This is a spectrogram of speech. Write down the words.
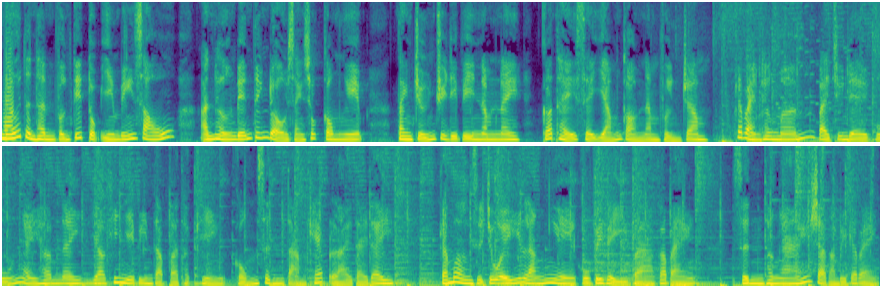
Nếu tình hình vẫn tiếp tục diễn biến xấu, ảnh hưởng đến tiến độ sản xuất công nghiệp, tăng trưởng GDP năm nay có thể sẽ giảm còn 5%. Các bạn thân mến, bài chuyên đề của ngày hôm nay do khí nhi biên tập và thực hiện cũng xin tạm khép lại tại đây. Cảm ơn sự chú ý lắng nghe của quý vị và các bạn. Xin thân ái chào tạm biệt các bạn.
